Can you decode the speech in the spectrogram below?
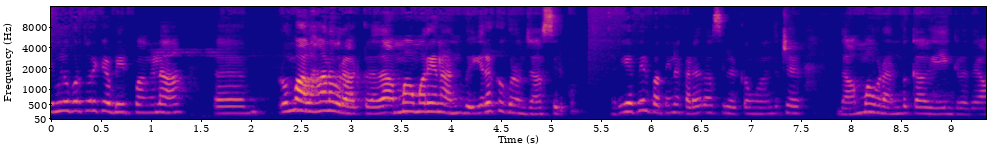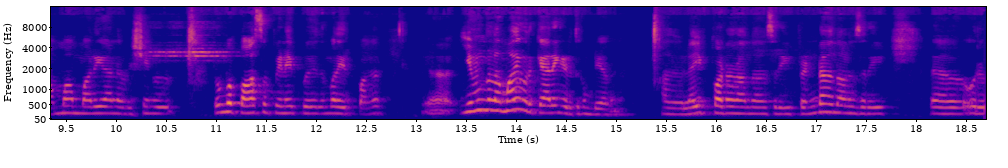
இவங்களை பொறுத்த வரைக்கும் எப்படி இருப்பாங்கன்னா ரொம்ப அழகான ஒரு ஆட்கள். அதாவது அம்மா மாதிரியான அன்பு இறக்க குணம் ஜாஸ்தி இருக்கும். நிறைய பேர் பார்த்தீங்கன்னா கடகராசியில் இருக்கவங்க வந்துட்டு இந்த அம்மாவோட அன்புக்காக ஏங்குறது அம்மா மாதிரியான விஷயங்கள் ரொம்ப பாச பிணைப்பு இது மாதிரி இருப்பாங்க. இவங்கள மாதிரி ஒரு கேரிங் எடுத்துக்க முடியாதுங்க. அது லைஃப் பார்ட்னராக இருந்தாலும் சரி ஃப்ரெண்டாக இருந்தாலும் சரி ஒரு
